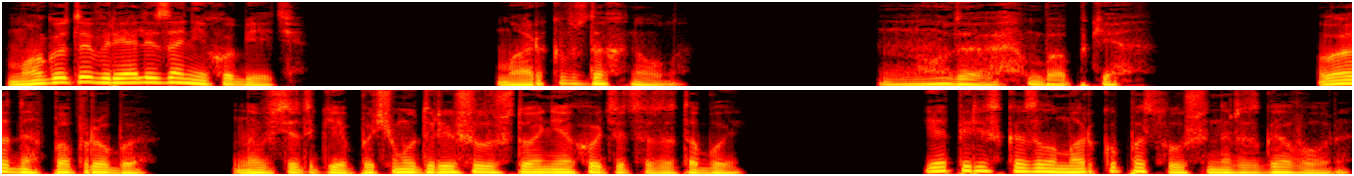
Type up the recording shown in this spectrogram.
«Могут и в реале за них убить». Марк вздохнул. «Ну да, бабки. Ладно, попробую. Но все-таки почему ты решил, что они охотятся за тобой?» Я пересказал Марку послушанный разговор.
